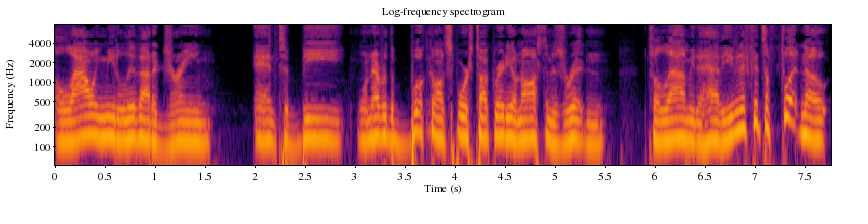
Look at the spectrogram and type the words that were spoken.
allowing me to live out a dream and to be, whenever the book on Sports Talk Radio in Austin is written, to allow me to have, even if it's a footnote,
